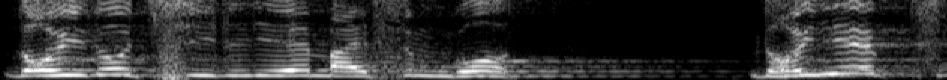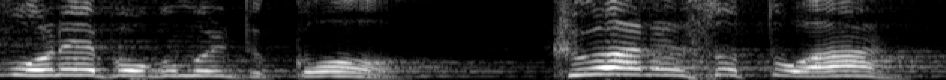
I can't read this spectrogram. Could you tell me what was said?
너희도 진리의 말씀 곧 너희의 구원의 복음을 듣고 그 안에서 또한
